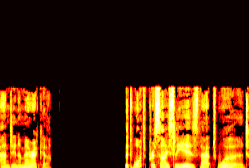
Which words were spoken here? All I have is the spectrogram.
and in America. But what precisely is that word?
